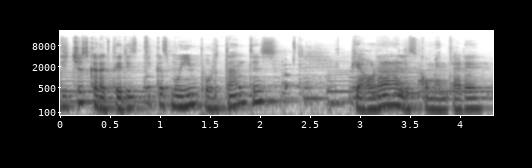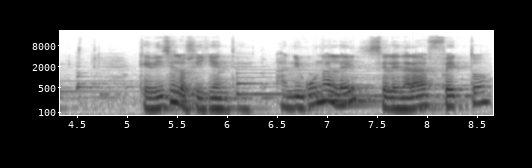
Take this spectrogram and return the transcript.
dichas características muy importantes que ahora les comentaré, que dice lo siguiente, a ninguna ley se le dará efecto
